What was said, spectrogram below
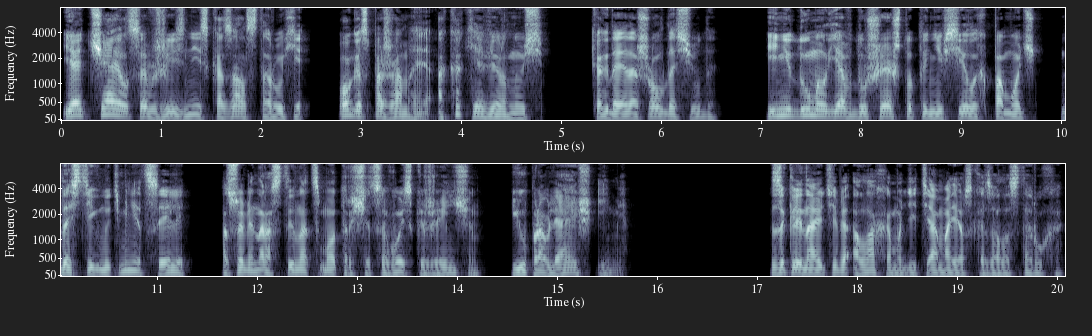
И отчаялся в жизни и сказал старухе, «О, госпожа моя, а как я вернусь, когда я дошел до сюда? И не думал я в душе, что ты не в силах помочь достигнуть мне цели, особенно раз ты надсмотрщица войска женщин и управляешь ими. «Заклинаю тебя Аллахом, дитя мое», — сказала старуха.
